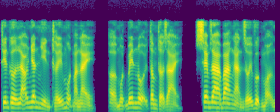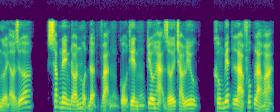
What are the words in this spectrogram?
Thiên cơ lão nhân nhìn thấy một màn này, ở một bên nội tâm thở dài, xem ra ba ngàn giới vực mọi người ở giữa, sắp nên đón một đợt vạn cổ thiên tiêu hạ giới trào lưu, không biết là phúc là họa.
